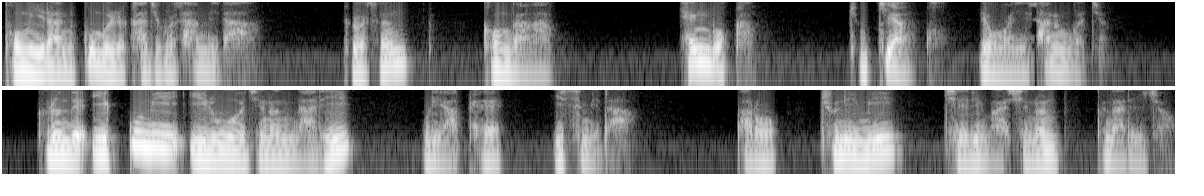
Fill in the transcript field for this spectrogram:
동일한 꿈을 가지고 삽니다. 그것은 건강하고 행복하고 죽지 않고 영원히 사는 거죠. 그런데 이 꿈이 이루어지는 날이 우리 앞에 있습니다. 바로 주님이 재림하시는 그날이죠.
